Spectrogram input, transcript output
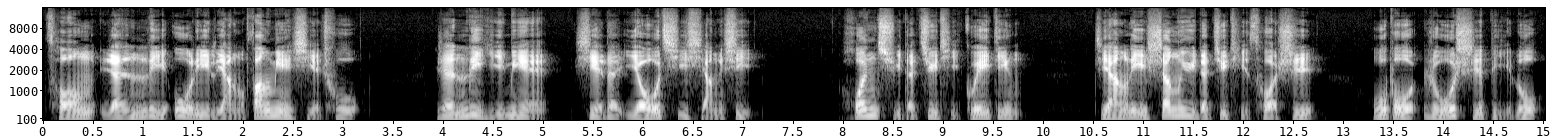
从人力、物力两方面写出。人力一面写得尤其详细，婚娶的具体规定，奖励生育的具体措施，无不如实笔录，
